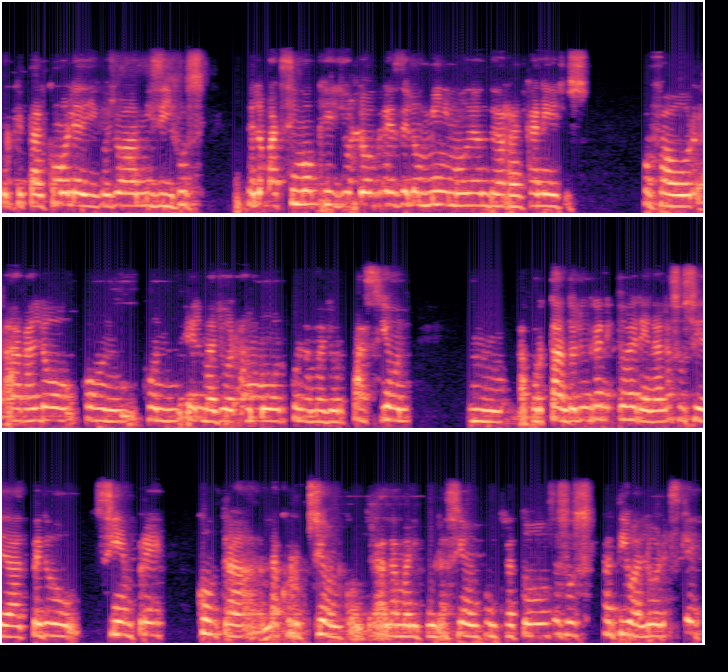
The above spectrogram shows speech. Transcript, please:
porque tal como le digo yo a mis hijos, de lo máximo que yo logre es de lo mínimo de donde arrancan ellos por favor hágalo con, con, el mayor amor, con la mayor pasión, mm, aportándole un granito de arena a la sociedad, pero siempre contra la corrupción, contra la manipulación, contra todos esos antivalores que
